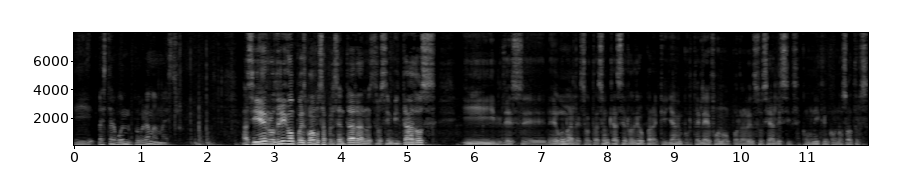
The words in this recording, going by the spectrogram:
Eh, va a estar bueno el programa, maestro. Así es, Rodrigo, pues vamos a presentar a nuestros invitados y les eh, me uno a la exhortación que hace Rodrigo para que llamen por teléfono o por las redes sociales y se comuniquen con nosotros.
